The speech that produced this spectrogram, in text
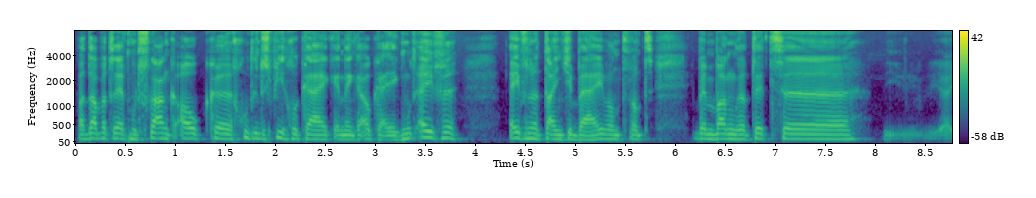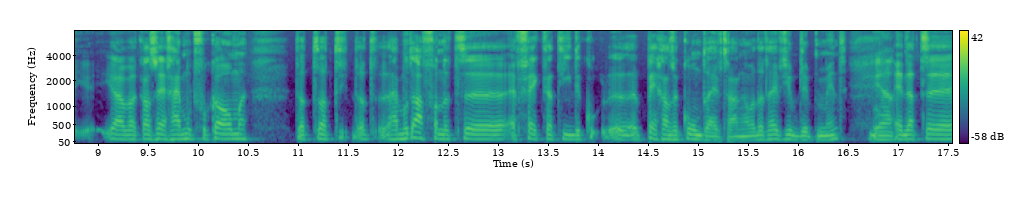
wat dat betreft moet Frank ook goed in de spiegel kijken en denken, oké, ik moet even, even een tandje bij. Want, want ik ben bang dat dit, ja, ja, wat ik al zeg, hij moet voorkomen... Dat, dat, dat, hij moet af van het eh, effect dat hij de eh, pech aan zijn kont heeft hangen. Want dat heeft hij op dit moment. Ja. En dat, eh,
